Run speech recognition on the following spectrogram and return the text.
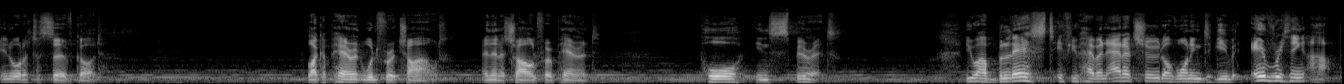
in order to serve God. Like a parent would for a child, and then a child for a parent. Poor in spirit. You are blessed if you have an attitude of wanting to give everything up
